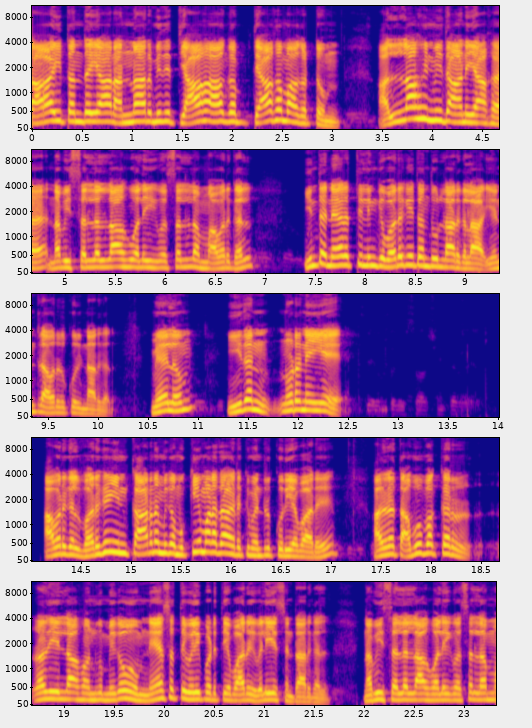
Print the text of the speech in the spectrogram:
தாய் தந்தையார் அன்னார் மீது தியாக தியாகமாகட்டும் அல்லாஹின் மீது ஆணையாக நபி ஸல்லல்லாஹு அலைஹி வசல்லம் அவர்கள் இந்த நேரத்தில் இங்கு வருகை தந்துள்ளார்களா? என்று அவர்கள் கூறினார்கள். மேலும் இதனுடனேயே அவர்கள் வருகையின் காரணம் மிக முக்கியமானதாக இருக்கும் என்று கூறியவாறு ஹஜரத் அபூபக்கர் ரலி அன்ஹு மிகவும் நேசத்தை வெளிப்படுத்தியவாறு வெளியே சென்றார்கள். நபி ஸல்லல்லாஹு அலி வசல்லம்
